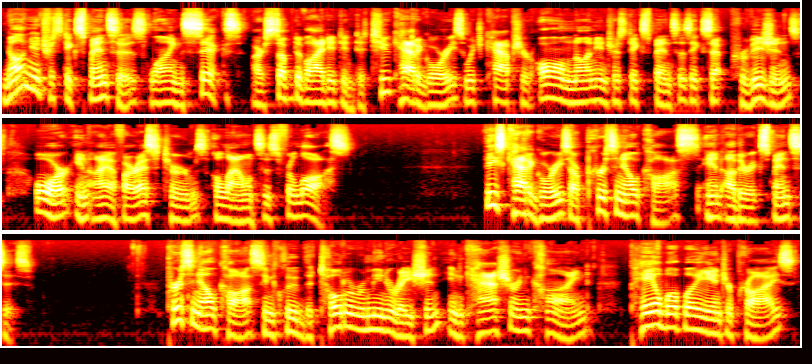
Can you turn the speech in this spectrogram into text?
Non-interest expenses, line 6, are subdivided into two categories which capture all non-interest expenses except provisions, or in IFRS terms, allowances for loss. These categories are personnel costs and other expenses. Personnel costs include the total remuneration in cash or in kind payable by the enterprise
